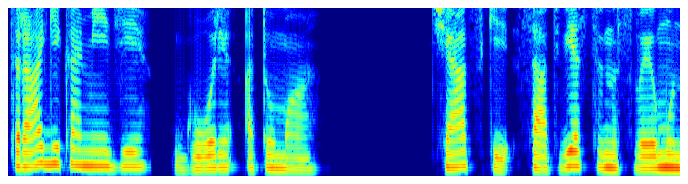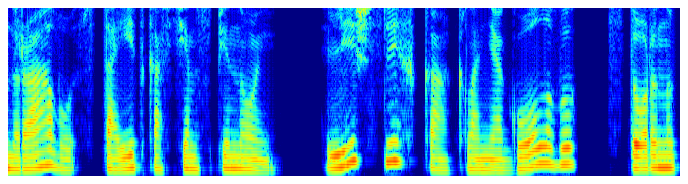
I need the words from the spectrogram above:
трагикомедии «Горе от ума». Чацкий, соответственно своему нраву, стоит ко всем спиной, лишь слегка клоня голову в сторону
